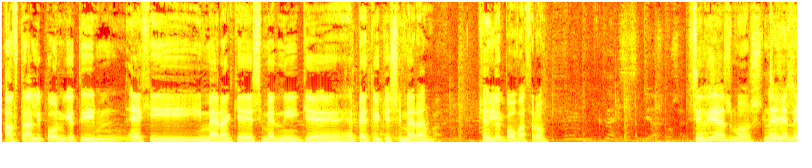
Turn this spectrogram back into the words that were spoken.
Αυτά λοιπόν, γιατί μ, έχει ημέρα και σημερινή και επέτειο και σήμερα. Ποιο είναι το Τι- υπόβαθρο; Συνδυασμός. Ναι, Τι ναι, έχει ναι,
